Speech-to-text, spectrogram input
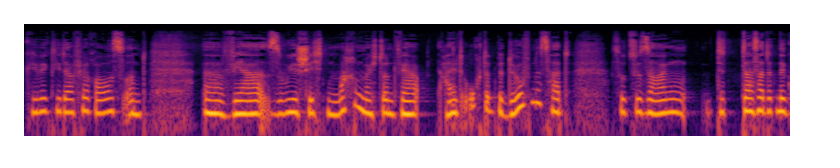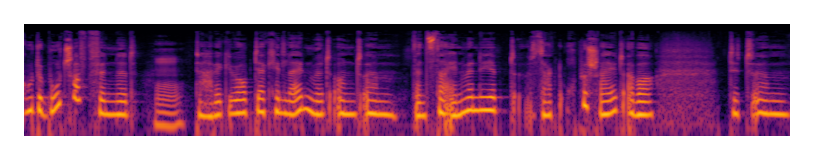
gebe ich die dafür raus. Und äh, wer so Geschichten machen möchte und wer halt auch das Bedürfnis hat, sozusagen, dass er das eine gute Botschaft findet, da habe ich überhaupt ja kein Leiden mit. Und ähm, wenn es da Einwände gibt, sagt auch Bescheid. Aber das ähm,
